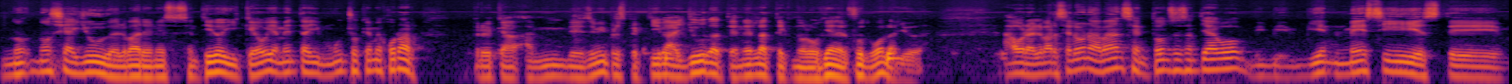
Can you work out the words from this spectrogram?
no, no se ayuda el VAR en ese sentido y que obviamente hay mucho que mejorar, pero que a- a mí, desde mi perspectiva ayuda a tener la tecnología en el fútbol, ayuda. Ahora, el Barcelona avanza entonces, Santiago, bi- bi- bien Messi, este,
